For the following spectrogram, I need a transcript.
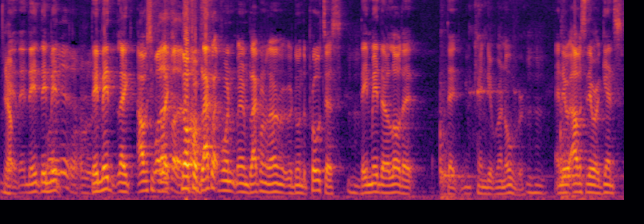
Yeah. They, they, they Oh, made yeah, I mean- they made like obviously Well, for like no for black Lives- when, when black Lives Matter were doing the protests Mm-hmm. they made that a law that that you can get run over and they were obviously they were against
